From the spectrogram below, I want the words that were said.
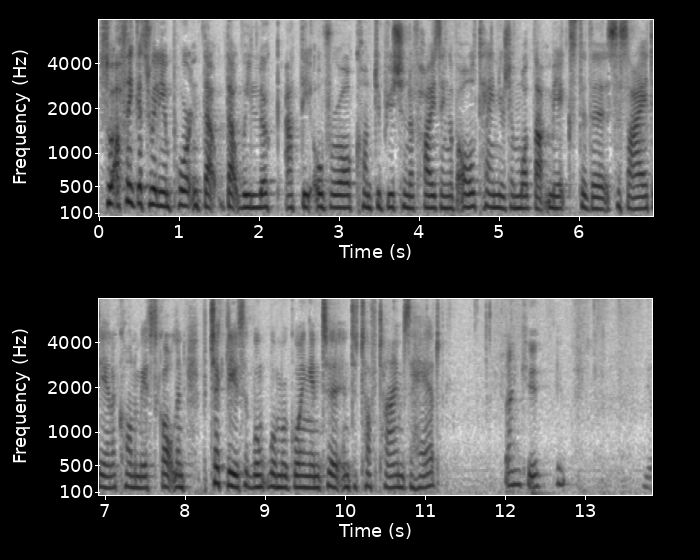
So I think it's really important that, that we look at the overall contribution of housing of all tenures and what that makes to the society and economy of Scotland, particularly when, when we're going into, into tough times ahead. Thank you. Yeah,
